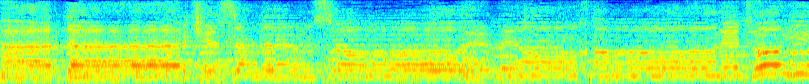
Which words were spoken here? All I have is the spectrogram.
Her زنم صاحب آن خانه توی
